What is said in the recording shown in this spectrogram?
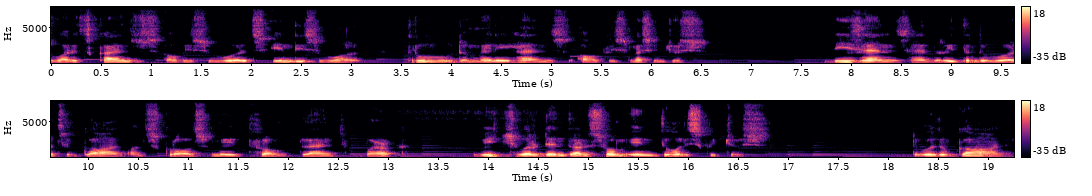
various kinds of his words in this world through the many hands of his messengers. These hands had written the words of God on scrolls made from plant bark, which were then transformed into Holy Scriptures. The Word of God,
